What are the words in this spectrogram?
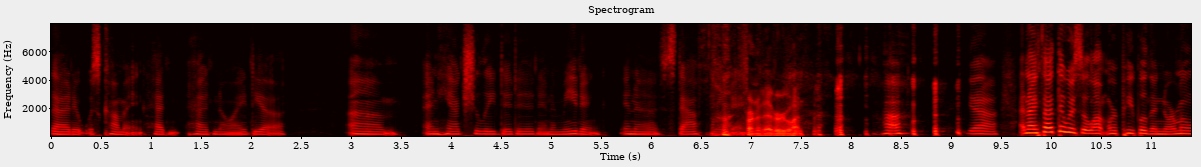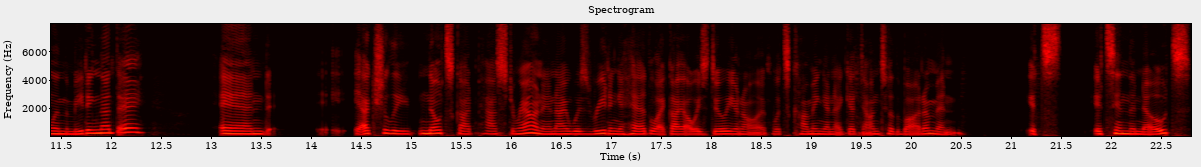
that it was coming. had had no idea. Um, and he actually did it in a meeting, in a staff meeting. in front of everyone. Huh? yeah. And I thought there was a lot more people than normal in the meeting that day. And actually, notes got passed around, and I was reading ahead like I always do, you know, like what's coming. And I get down to the bottom, and it's it's in the notes.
